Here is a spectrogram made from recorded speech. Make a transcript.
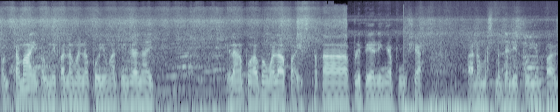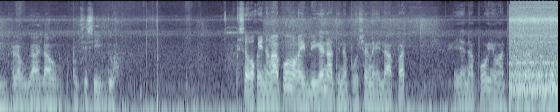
pagtamain pag may palaman na po yung ating granite. Kailangan po habang wala pa is naka-preparing na po siya para mas madali po yung paggalaw-galaw, pagsisigo. So okay na nga po mga kaibigan, natin na po siyang nailapat. Ayan na po yung ating gagawin.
